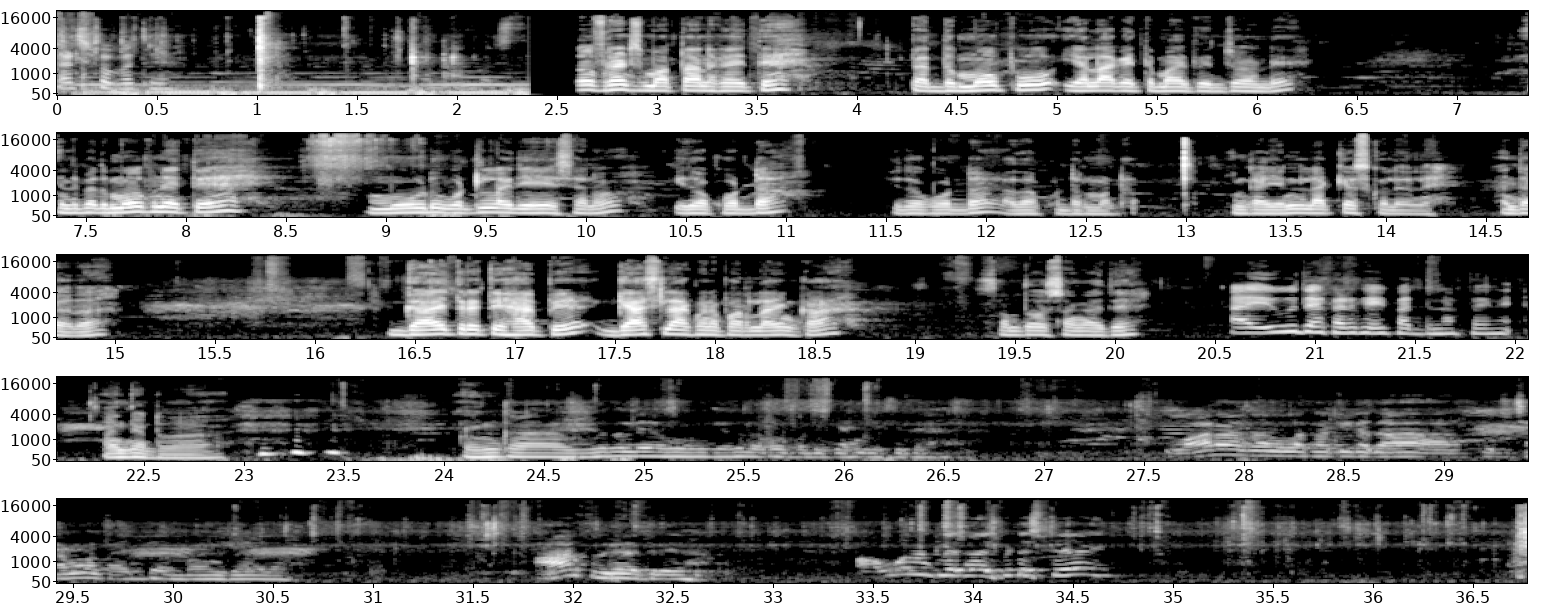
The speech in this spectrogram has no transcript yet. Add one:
తడిచిపోతే సో ఫ్రెండ్స్ మొత్తానికైతే పెద్ద మోపు ఎలాగైతే మారిపోయింది చూడండి. ఇంత పెద్ద మోపునైతే మూడు వడ్డలాగా చేసేసాను. ఇది ఒక వడ్డ ఇది ఒక వడ్డ అదొక వడ్డ అనమాట ఇంకా అవన్నీ లెక్కేసుకోలేదు అంతే కదా? గాయత్రి అయితే హ్యాపీ. గ్యాస్ లేకపోయినా పర్లే ఇంకా. సంతోషంగా అయితే. ఊది ఎక్కడికి అయిపోద్ది నా పైన అంతేంటవా? ఇంకా ఇంకేదో ఒకటి చేసి కట్టి కదా. కొంచెం చెమ్మంట బాగుంది ఆడుతుంది గాయత్రి. అవ్వనట్లేదు పెట్టేస్తే పరా.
